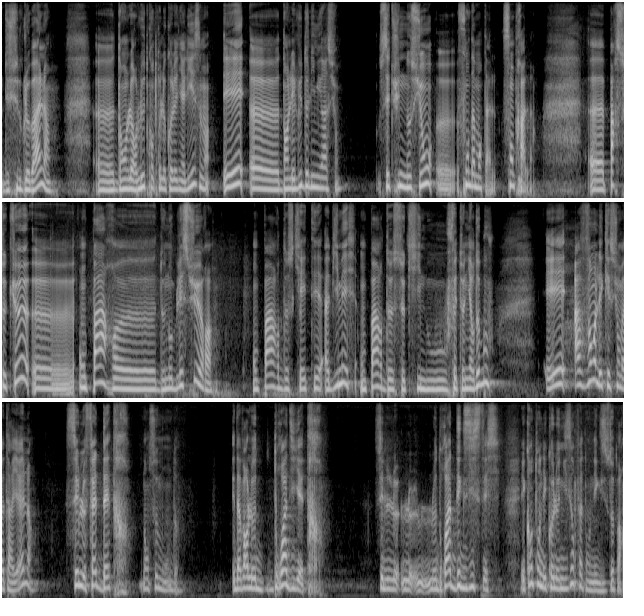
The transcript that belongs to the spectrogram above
du Sud global, euh, dans leur lutte contre le colonialisme et euh, dans les luttes de l'immigration. C'est une notion fondamentale, centrale. Parce que on part de nos blessures, on part de ce qui a été abîmé, on part de ce qui nous fait tenir debout. Et avant les questions matérielles, c'est le fait d'être dans ce monde et d'avoir le droit d'y être. C'est le, droit d'exister. Et quand on est colonisé, en fait, on n'existe pas.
